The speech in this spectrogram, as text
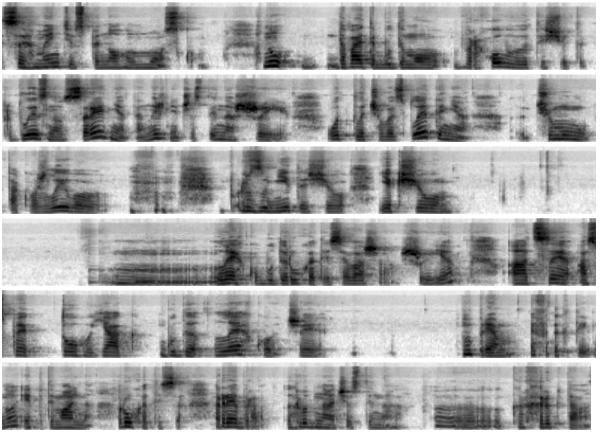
сегментів спинного мозку. Ну, давайте будемо враховувати, що так приблизно середня та нижня частина шиї. От плечове сплетення, чому так важливо розуміти, що якщо легко буде рухатися ваша шия, а це аспект того, як буде легко чи ну, прям ефективно і оптимально рухатися ребра, грудна частина е, хребта,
